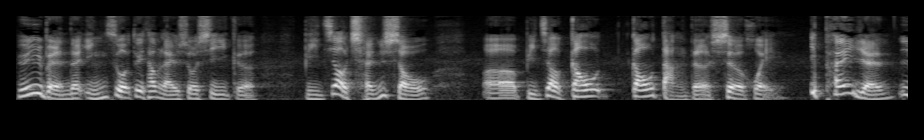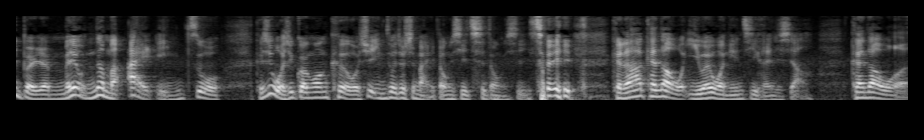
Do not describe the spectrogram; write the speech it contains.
因为日本人的银座对他们来说是一个比较成熟、呃比较高高档的社会。一般人日本人没有那么爱银座，可是我是观光客，我去银座就是买东西、吃东西，所以可能他看到我以为我年纪很小，看到我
